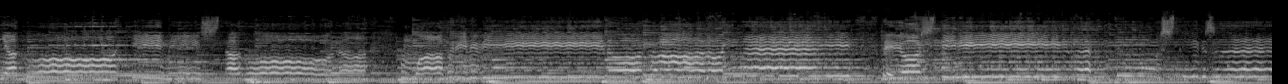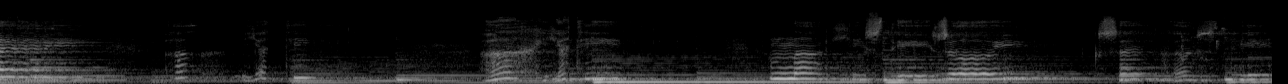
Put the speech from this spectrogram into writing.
μια κόκκινη σταγόνα. Μαύρη βίδο καλοκαίρι ποιος την ζωή ξεχαστεί.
